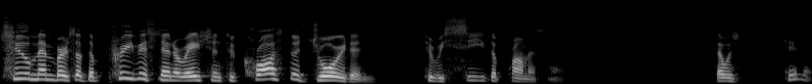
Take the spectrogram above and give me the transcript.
two members of the previous generation to cross the Jordan to receive the promised land. That was Caleb.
